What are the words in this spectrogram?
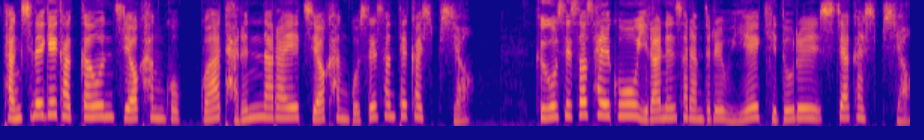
당신에게 가까운 지역 한 곳과 다른 나라의 지역 한 곳을 선택하십시오. 그곳에서 살고 일하는 사람들을 위해 기도를 시작하십시오.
